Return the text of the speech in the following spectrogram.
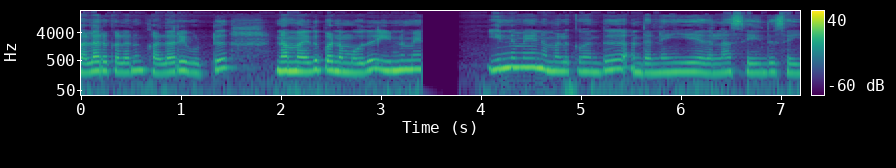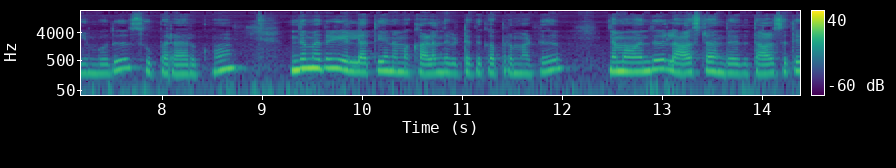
கலர் கலரும் கலரி விட்டு நம்ம இது பண்ணும்போது இன்னுமே இன்னுமே நம்மளுக்கு வந்து அந்த நெய் அதெல்லாம் சேர்ந்து செய்யும்போது சூப்பராக இருக்கும். இந்த மாதிரி எல்லாத்தையும் நம்ம கலந்து விட்டதுக்கப்புறமாட்டு நம்ம வந்து லாஸ்ட்டாக அந்த இது தாளசத்தை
